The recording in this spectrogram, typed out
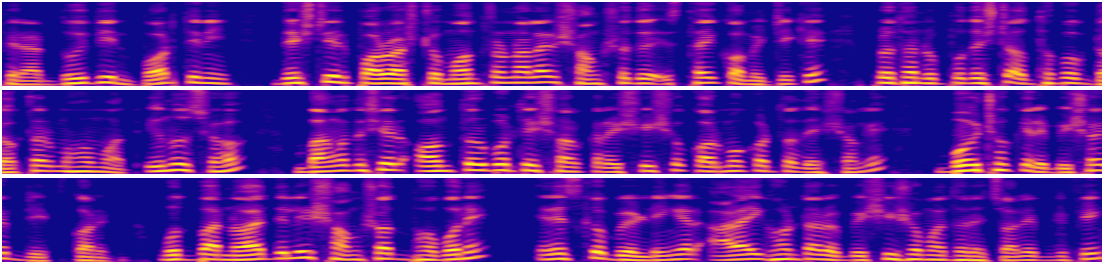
ফেরার দুই দিন পর তিনি দেশটির পররাষ্ট্র মন্ত্রণালয়ের সংসদীয় স্থায়ী কমিটিকে প্রধান উপদেষ্টা অধ্যাপক ড মোহাম্মদ ইউনুস সহ বাংলাদেশের অন্তর্বর্তী সরকারের শীর্ষ কর্মকর্তাদের সঙ্গে বৈঠকের বিষয়ে ব্রিফ করেন। বুধবার নয়াদিল্লির সংসদ ভবনে এনএসকো বিল্ডিং এর আড়াই ঘন্টারও বেশি সময় ধরে চলে ব্রিফিং।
